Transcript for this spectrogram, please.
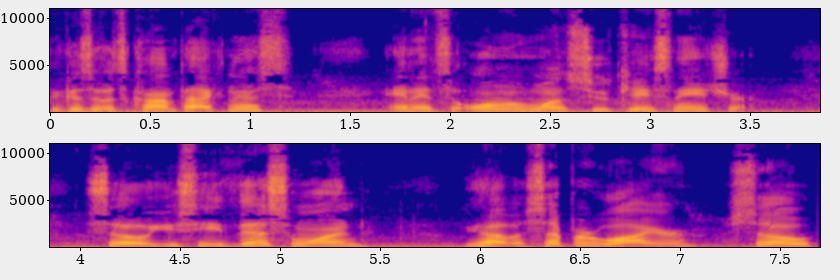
because of its compactness and its all-in-one suitcase nature. So you see this one, you have a separate wire. So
